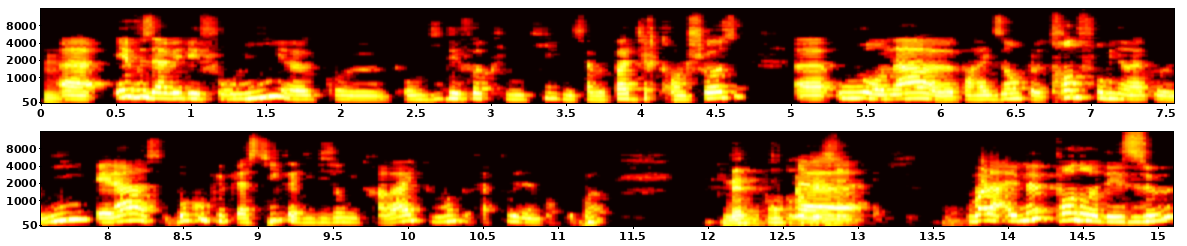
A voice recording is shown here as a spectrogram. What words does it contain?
Hmm. Euh, et vous avez des fourmis euh, qu'on dit des fois primitives, mais ça ne veut pas dire grand-chose, euh, où on a euh, par exemple 30 fourmis dans la colonie, et là c'est beaucoup plus plastique, la division du travail, tout le monde peut faire tout et n'importe quoi. Même pondre des œufs. Voilà, et même pondre des œufs.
